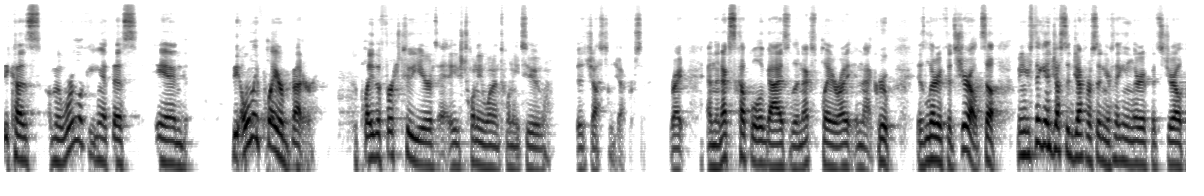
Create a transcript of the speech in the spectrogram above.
Because, I mean, we're looking at this, and the only player better who played the first two years at age 21 and 22 is Justin Jefferson, right? And the next couple of guys, the next player right in that group is Larry Fitzgerald. So, I mean, you're thinking Justin Jefferson, you're thinking Larry Fitzgerald.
